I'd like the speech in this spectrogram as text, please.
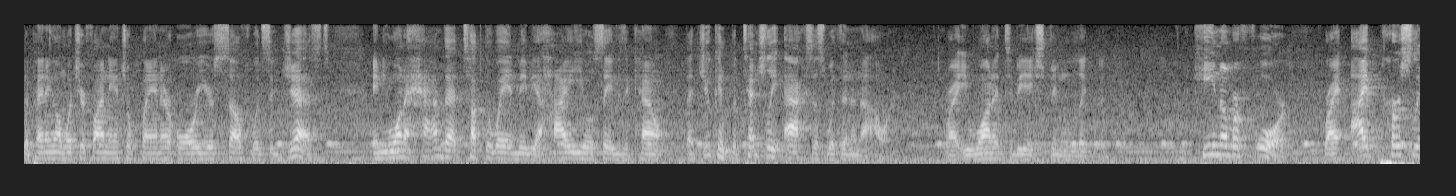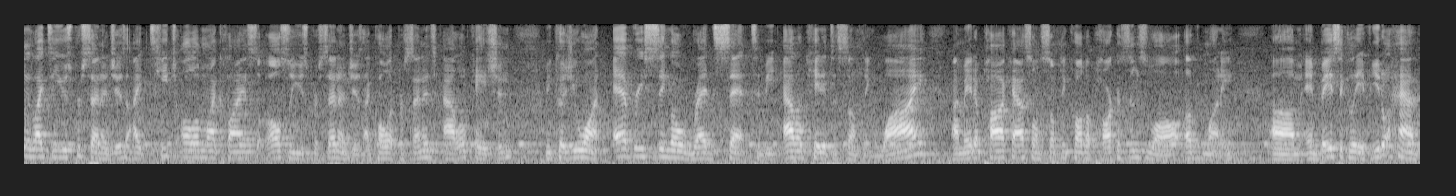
depending on what your financial planner or yourself would suggest, and you want to have that tucked away in maybe a high yield savings account that you can potentially access within an hour. Right? You want it to be extremely liquid. Key number four, right? I personally like to use percentages. I teach all of my clients to also use percentages. I call it percentage allocation because you want every single red cent to be allocated to something. Why? I made a podcast on something called the Parkinson's Law of Money. Um, and basically, if you don't have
